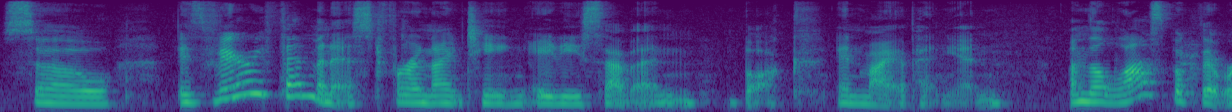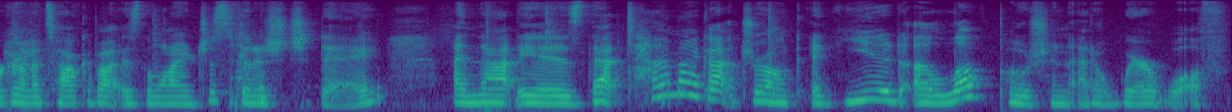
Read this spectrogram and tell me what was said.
So it's very feminist for a 1987 book, in my opinion. And the last book that we're going to talk about is the one I just finished today, and that is That Time I Got Drunk and Yeeted a Love Potion at a Werewolf,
